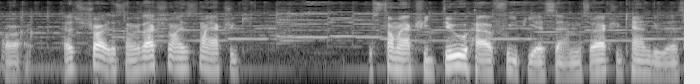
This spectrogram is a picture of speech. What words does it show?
Alright, let's try this one. because actually, this might actually this time I actually do have free PSM, so I actually can do this.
